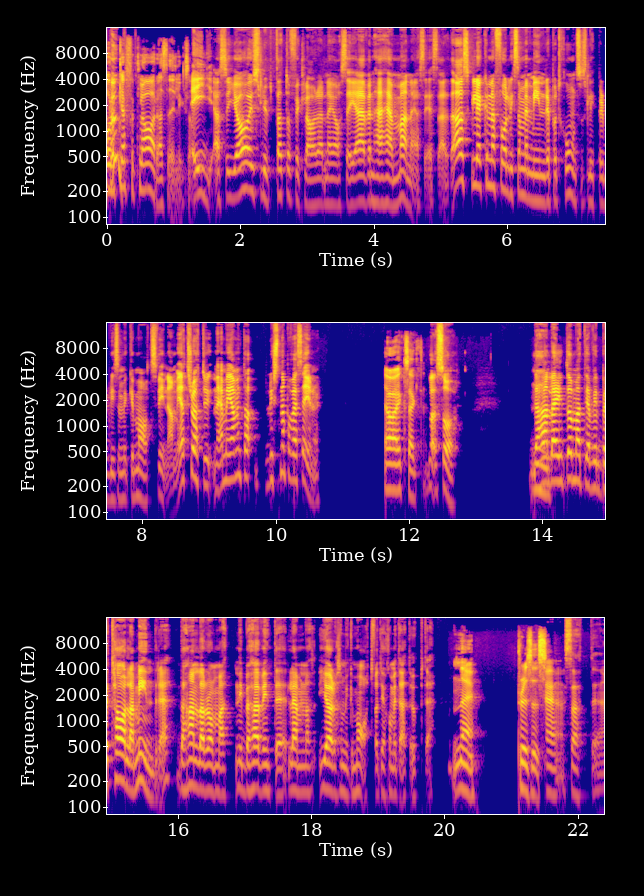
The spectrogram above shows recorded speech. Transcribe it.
Orka förklara sig liksom. Nej, alltså jag har ju slutat att förklara när jag säger, även här hemma när jag säger så här, ah, skulle jag kunna få liksom en mindre portion så slipper det bli så mycket matsvinn. Men jag tror att du, nej men jag vill inte, ha- lyssna på vad jag säger nu. Ja, exakt. Så. Det Mm. handlar inte om att jag vill betala mindre. Det handlar om att ni behöver inte lämna, göra så mycket mat för att jag kommer inte äta upp det. Nej, precis. Eh, så att, eh,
